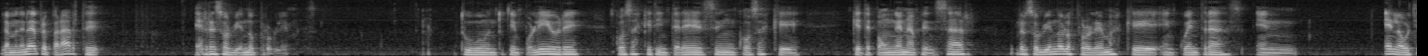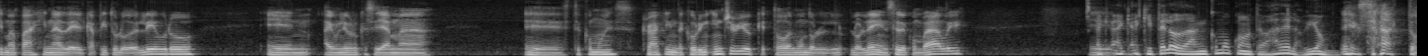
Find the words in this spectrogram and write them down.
La manera de prepararte es resolviendo problemas. Tú en tu tiempo libre, cosas que te interesen, cosas que, que te pongan a pensar, resolviendo los problemas que encuentras en, en la última página del capítulo del libro. En, hay un libro que se llama, eh, este, ¿cómo es? Cracking the Coding Interview, que todo el mundo lo, lo lee en Silicon Valley. Eh, Aquí- te lo dan como cuando te bajas del avión. exacto.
